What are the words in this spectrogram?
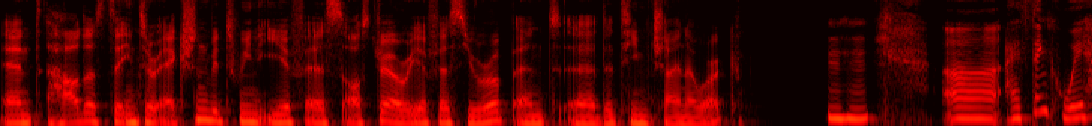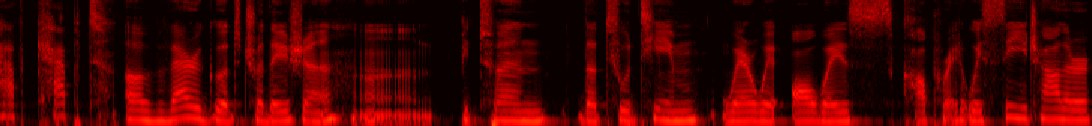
And how does the interaction between EFS Austria or EFS Europe and uh, the team China work? Mm-hmm. Uh, I think we have kept a very good tradition uh, between the two teams where we always cooperate. We see each other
